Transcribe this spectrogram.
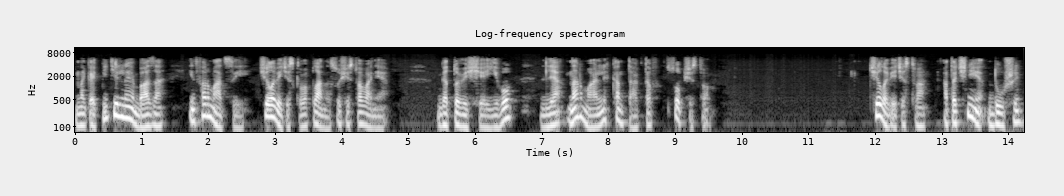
накопительная база информации человеческого плана существования, готовящая его для нормальных контактов с обществом. Человечество, а точнее души,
